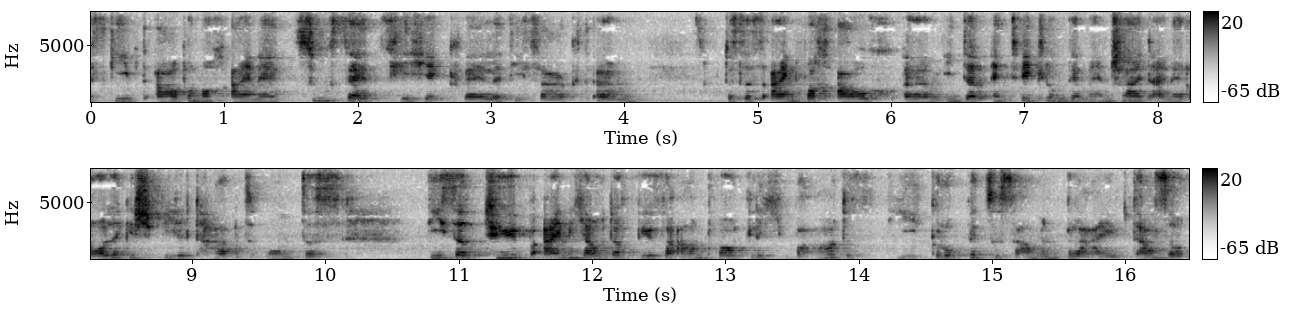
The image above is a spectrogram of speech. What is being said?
Es gibt aber noch eine zusätzliche Quelle, die sagt, ähm, dass es einfach auch ähm, in der Entwicklung der Menschheit eine Rolle gespielt hat und dass dieser Typ eigentlich auch dafür verantwortlich war, dass die Gruppe zusammenbleibt. Also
